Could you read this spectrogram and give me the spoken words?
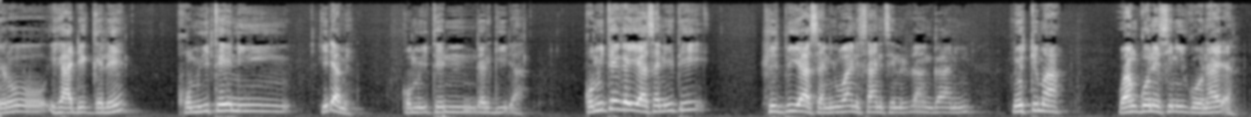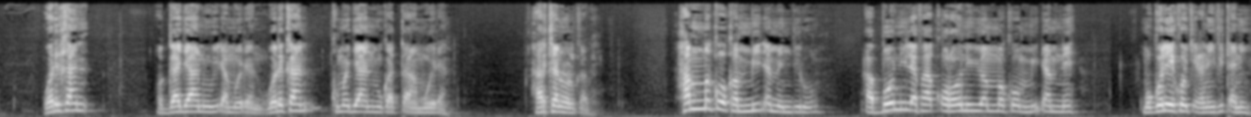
yeroo ihaadee galee komiteen hidhame komiteen dargiidha. Komitee gayyaasaniiti. Hizbii yaasanii waan isaan isinirraan ga'anii nutti himaa waan goone isinii goonaa jedhan warri kaan waggaa jaanuu hidhamu jedhan warri kaan kuma jaanuu qaxxaamuu jedhan harkan ol qabe. Hamma koo kan miidhame hin jiru. Abboonni lafaa qorooniyyuu hamma koo hin miidhamne mogolee koo ciranii fixanii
